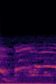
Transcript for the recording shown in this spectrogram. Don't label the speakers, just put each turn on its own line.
Baylor!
